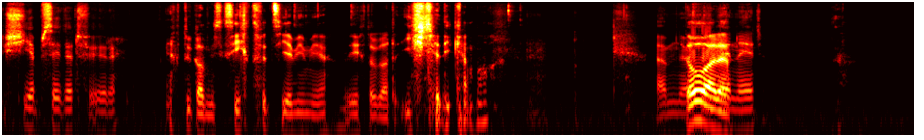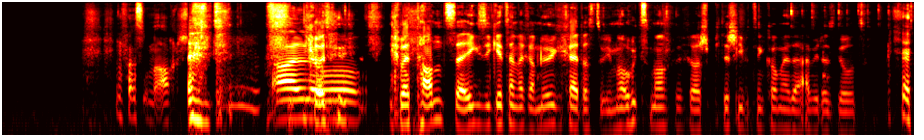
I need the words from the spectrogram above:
Ich schiebe Sie dort führen. ich tue gerade mein Gesicht verziehen bei mir, weil ich da gerade Einstellungen mache. Ähm, nö, Da, mir nicht. Was machst du? Hallo. Ich will tanzen. Irgendwie gibt es einfach eine Möglichkeit, dass du Emotes machen kannst. Bitte schreibt in den Kommentaren, wie das geht.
